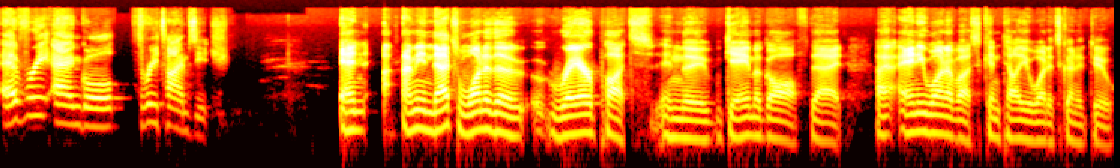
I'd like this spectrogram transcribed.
every angle three times each. And I mean, that's one of the rare putts in the game of golf that uh, any one of us can tell you what it's going to do.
